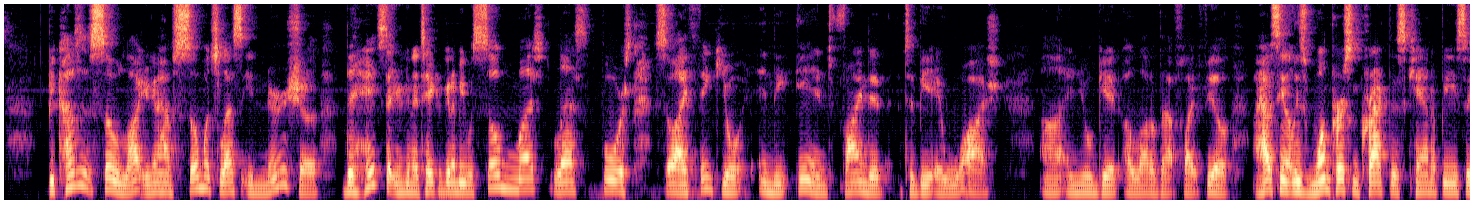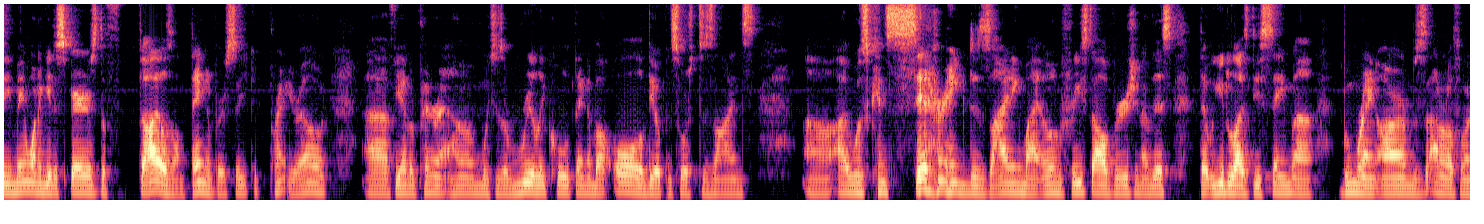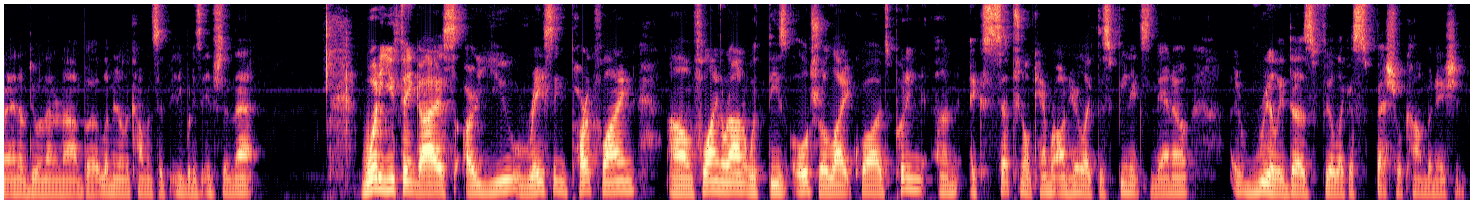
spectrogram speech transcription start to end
because it's so light, you're going to have so much less inertia. The hits that you're going to take are going to be with so much less force. So I think you'll, in the end, find it to be a wash uh, and you'll get a lot of that flight feel. I have seen at least one person crack this canopy, so you may want to get a spares the files on Thingiverse so you could print your own uh, if you have a printer at home, which is a really cool thing about all of the open source designs. Uh, I was considering designing my own freestyle version of this that will utilize these same uh, boomerang arms. I don't know if I'm going to end up doing that or not, but let me know in the comments if anybody's interested in that. What do you think, guys? Are you racing, park flying, um, flying around with these ultra light quads, putting an exceptional camera on here like this Phoenix Nano? It really does feel like a special combination.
